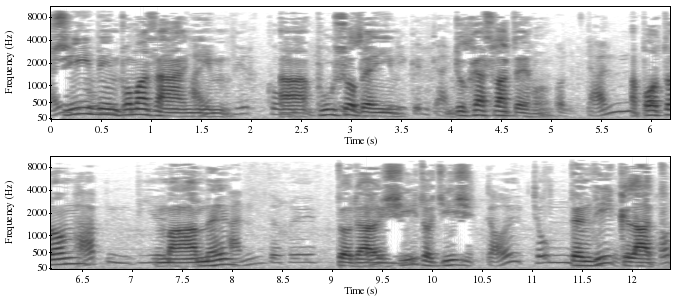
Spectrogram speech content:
přímým pomazáním a působením Ducha Svatého. A potom máme to další, totiž ten výklad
